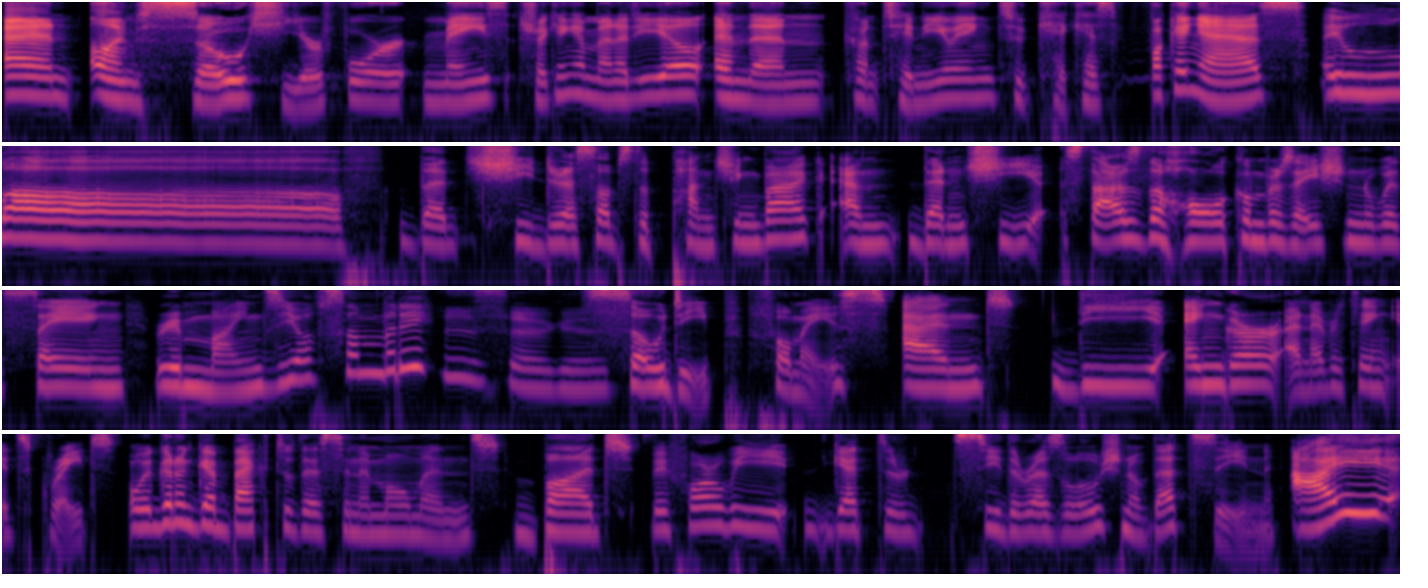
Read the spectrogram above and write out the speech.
And I'm so here for Maze tricking Amenadiel and then continuing to kick his fucking ass. I love that she dress ups the punching bag and then she starts the whole conversation with saying, reminds you of somebody. so good. So deep for Maze. And the anger and everything, it's great. We're gonna get back to this in a moment, but before we get to see the resolution of that scene, I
